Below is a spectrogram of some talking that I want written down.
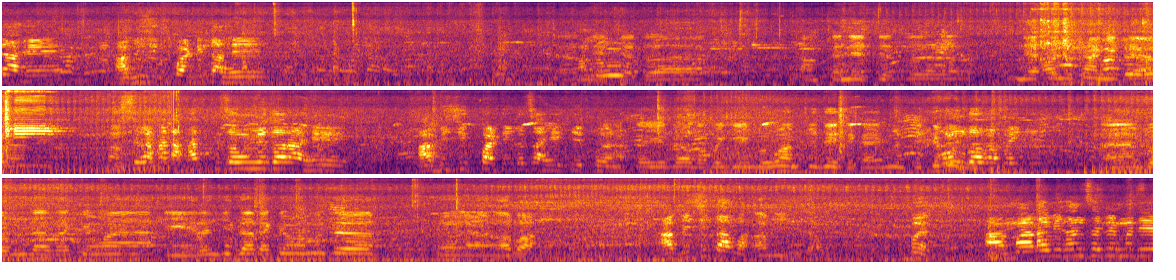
आहे अभिजित पाटील आहे. आमच्या नेत्याचं नेत्याने सांगितल्यावर दुसरा हा- हत्तीचा उमेदवार आहे. अभिजित पाटीलच आहे ते पण. काही दोघांपैकी बघू आमचे देते काय म्हणते ते कोण बघू. दोघांपैकी बबन दादा किंवा हे रणजित दादा किंवा मग अं, आबा. अभिजित आबा. अभिजित आबा. बर. माढा विधानसभेमध्ये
